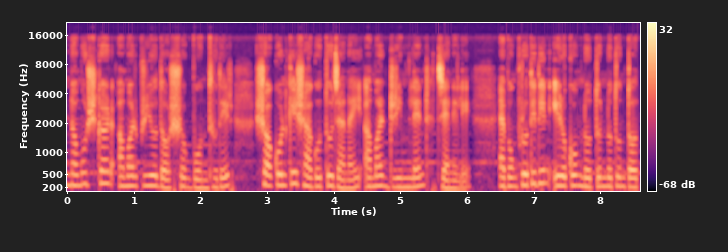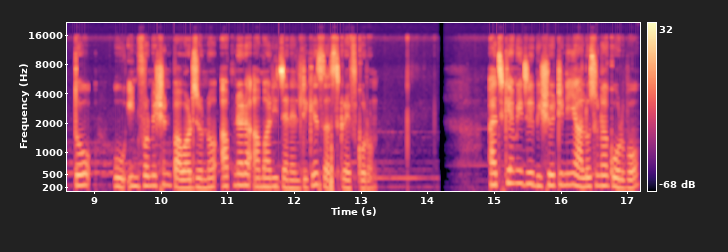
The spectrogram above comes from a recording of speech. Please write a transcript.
নমস্কার, আমার প্রিয় দর্শক বন্ধুদের। সকলকে স্বাগত জানাই আমার ড্রিমল্যান্ড চ্যানেলে এবং প্রতিদিন এরকম নতুন নতুন তথ্য ও ইনফরমেশন পাওয়ার জন্য আপনারা আমার এই চ্যানেলটিকে সাবস্ক্রাইব করুন। আজকে আমি যে বিষয়টি নিয়ে আলোচনা করব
